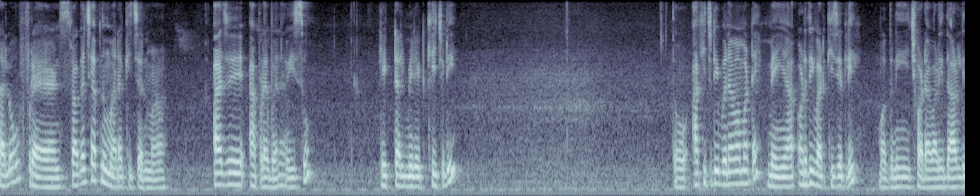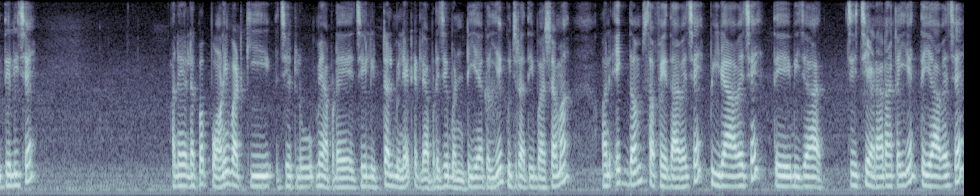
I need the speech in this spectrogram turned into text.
હેલો ફ્રેન્ડ્સ સ્વાગત છે આપનું મારા કિચનમાં. આજે આપણે બનાવીશું લિટલ મિલેટ ખીચડી. તો આ ખીચડી બનાવવા માટે મેં અહીંયા અડધી વાટકી જેટલી મગની છોડાવાળી દાળ લીધેલી છે. અને લગભગ પોણી વાટકી જેટલું મેં આપણે જે લિટલ મિલેટ એટલે આપણે જે બંટિયા કહીએ ગુજરાતી ભાષામાં, અને એકદમ સફેદ આવે છે, પીળા આવે છે, તે બીજા જે ચેણાના કહીએ તે આવે છે.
